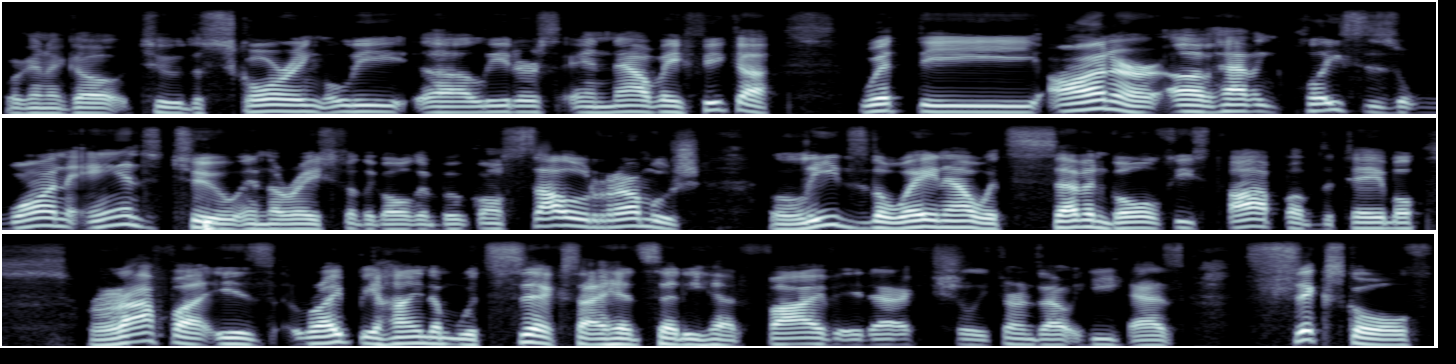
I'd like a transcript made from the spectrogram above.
we're gonna go to the scoring le- uh, leaders, and now Benfica with the honor of having places one and two in the race for the Golden Boot. Gonçalo Ramos leads the way now with seven goals. He's top of the table. Rafa is right behind him with six. I had said he had five. It actually turns out he has six goals,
